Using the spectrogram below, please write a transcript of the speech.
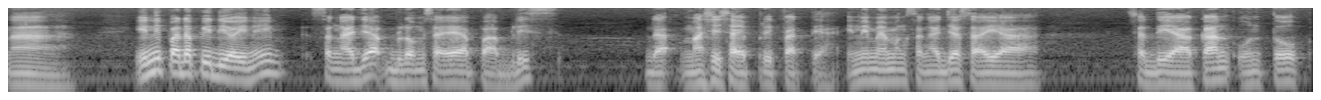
Nah, ini pada video ini sengaja belum saya publish, masih saya private ya. Ini memang sengaja saya sediakan untuk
